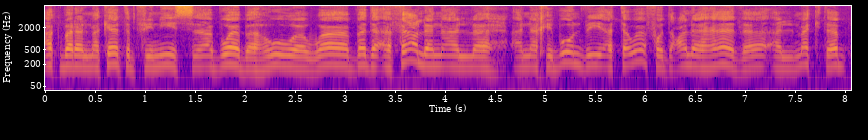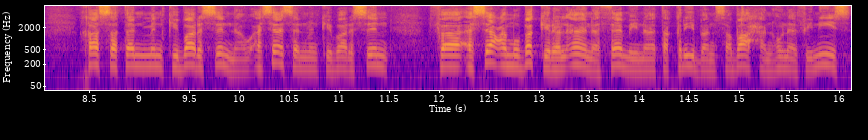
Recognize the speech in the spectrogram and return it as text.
أكبر المكاتب في نيس أبوابه وبدأ فعلا الناخبون بالتوافد على هذا المكتب خاصة من كبار السن أو أساسا من كبار السن. فالساعة مبكرة الآن الثامنة تقريبا صباحا هنا في نيس.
